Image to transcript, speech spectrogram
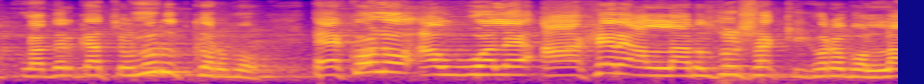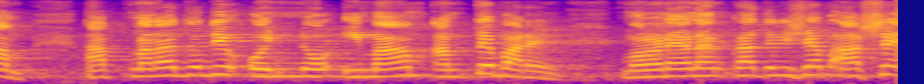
আপনাদের কাছে অনুরোধ করব এখনও আউ্বালে আখেরে আল্লাহ রসুল সাক্ষী করে বললাম, আপনারা যদি অন্য ইমাম আনতে পারেন, মৌলানা কাদের হিসেব আসে,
